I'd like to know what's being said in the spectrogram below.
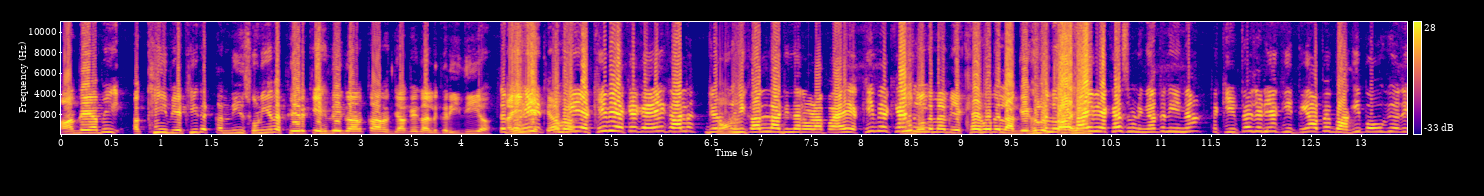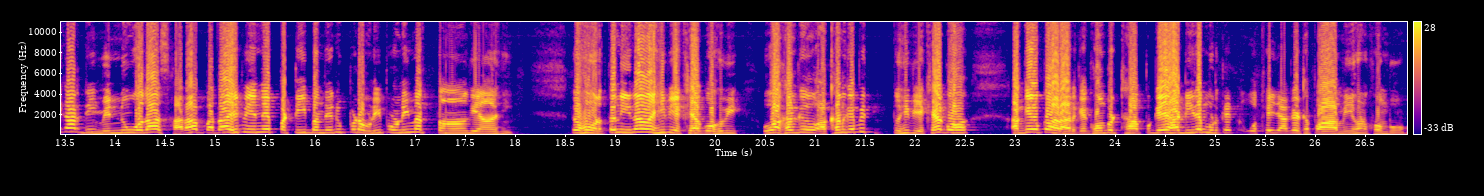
ਆਂਦੇ ਆ ਵੀ ਅੱਖੀਂ ਵੇਖੀ ਤੇ ਕੰਨੀ ਸੁਣੀ ਤੇ ਫਿਰ ਕਿਸੇ ਦੇ ਘਰ ਘਰ ਜਾ ਕੇ ਗੱਲ ਕਰੀਦੀ ਆ। ਤੇ ਅਸੀਂ ਤੁਸੀਂ ਵੇਖਿਆ ਵਾ। ਤੁਸੀਂ ਅੱਖੀ ਵੇਖ ਕੇ ਗਏ ਕੱਲ ਜਦੋਂ ਤੁਸੀਂ ਕੱਲ ਲਾਡੀ ਨਾਲ ਰੌਲਾ ਪਾਇਆ ਸੀ ਅੱਖੀ ਵੇਖਿਆ ਉਦੋਂ ਤੇ ਮੈਂ ਵੇਖਿਆ ਉਹਦੇ ਲਾਗੇ ਖਲੋਤਾ ਲੋਕਾਂ ਹੀ ਸੀ ਵੇਖਿਆ ਸੁਣੀਆਂ ਤੇ ਨਹੀਂ ਨਾ। ਤੇ ਕੀਪਤਾ ਜਿਹੜੀਆਂ ਕੀਤੀਆਂ ਆਪੇ ਬਾਕੀ ਪਊਗੀ ਉਹਦੇ ਘਰ ਦੀ। ਮੈਨੂੰ ਉਹਦਾ ਸਾਰਾ ਪਤਾ ਸੀ ਵੀ ਇਹਨੇ ਪੱਟੀ ਬੰਦੇ ਨੂੰ ਪੜਾਉਣੀ ਪਾਉਣੀ ਮੈਂ ਤਾਂ ਗਿਆ ਸੀ। ਤੇ ਹੁਣ ਤਾਂ ਨਹੀਂ ਨਾ ਅਸੀਂ ਵੇਖਿਆ ਕੁਝ ਵੀ। ਉਹ ਆਖਣਗੇ ਉਹ ਆਖਣਗੇ ਵੀ ਤੁਸੀਂ ਵੇਖਿਆ ਕੁਝ ਅੱਗੇ ਉਹ ਘਰ ਆੜ ਕੇ ਖੁੰਬ ਠੱਪ ਗਏ ਸਾਡੀ ਤੇ ਮੁੜ ਕੇ ਉੱਥੇ ਜਾ ਕੇ ਠਪਾ ਮੀ ਹੁਣ ਖੁੰਬੋ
